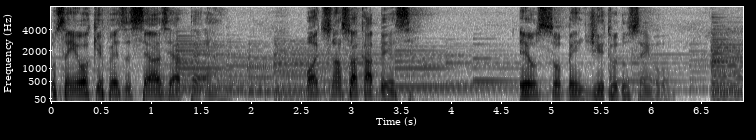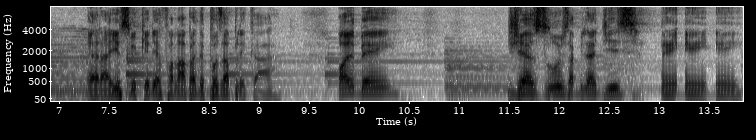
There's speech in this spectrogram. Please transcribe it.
o Senhor que fez os céus e a terra. Bote isso na sua cabeça. Eu sou bendito do Senhor. Era isso que eu queria falar para depois aplicar. Olhe bem, Jesus, a Bíblia diz em, em, em,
